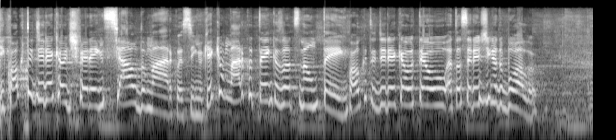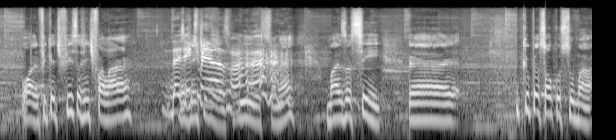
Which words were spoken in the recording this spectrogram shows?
E qual que tu diria que é o diferencial do Marco, assim? O que que o Marco tem que os outros não têm? Qual que tu diria que é o teu, a tua cerejinha do bolo? Olha, fica difícil a gente falar da, da gente, gente, mesmo. mesmo. Isso, né? Mas assim, é, o que o pessoal costuma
